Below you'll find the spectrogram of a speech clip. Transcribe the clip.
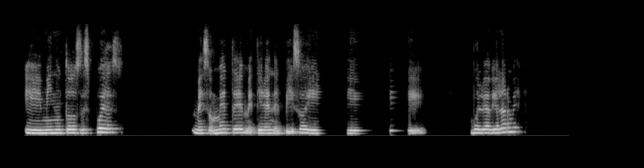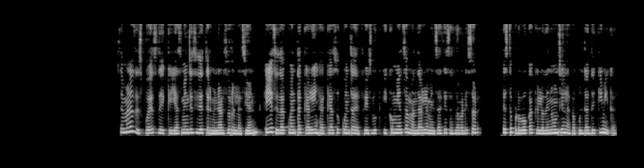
y minutos después me somete, me tira en el piso y, vuelve a violarme. Semanas después de que Yasmín decide terminar su relación, ella se da cuenta que alguien hackea su cuenta de Facebook y comienza a mandarle mensajes a su agresor. Esto provoca que lo denuncie en la Facultad de Química.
